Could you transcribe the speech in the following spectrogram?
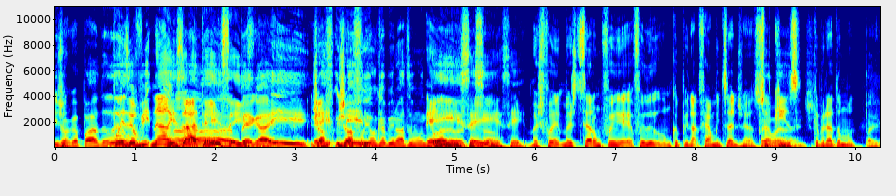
E joga pádel. Pois eu vi, não, exato, é isso, é isso. Pega aí. Já, É, já fui a um campeonato do mundo É isso, é isso, é. Mas, foi, mas disseram que foi, foi um campeonato, foi há muitos anos, né? Foi há bué de Sub-15, anos. campeonato do mundo. Pai,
